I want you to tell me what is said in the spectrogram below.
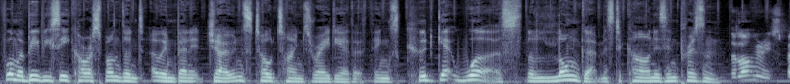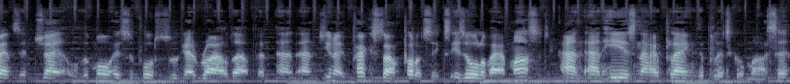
Former BBC correspondent Owen Bennett Jones told Times Radio that things could get worse the longer Mr. Khan is in prison. The longer he spends in jail, the more his supporters will get riled up. And, and, and you know, Pakistan politics is all about martyrdom. And, and he is now playing the political martyr.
